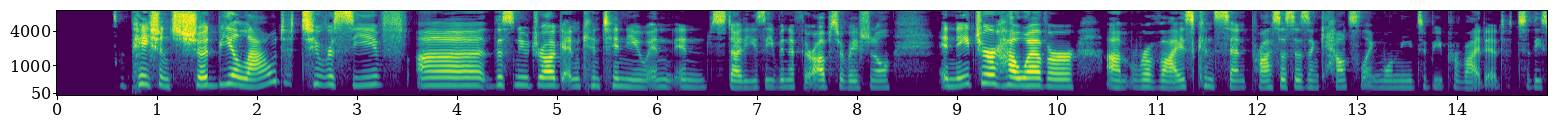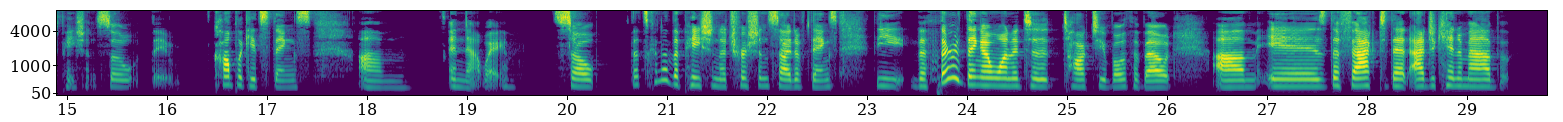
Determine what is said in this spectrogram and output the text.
patients should be allowed to receive uh, this new drug and continue in, in studies, even if they're observational in nature. However, um, revised consent processes and counseling will need to be provided to these patients. So it complicates things um, in that way. So that's kind of the patient attrition side of things. The the third thing I wanted to talk to you both about um, is the fact that aducanumab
